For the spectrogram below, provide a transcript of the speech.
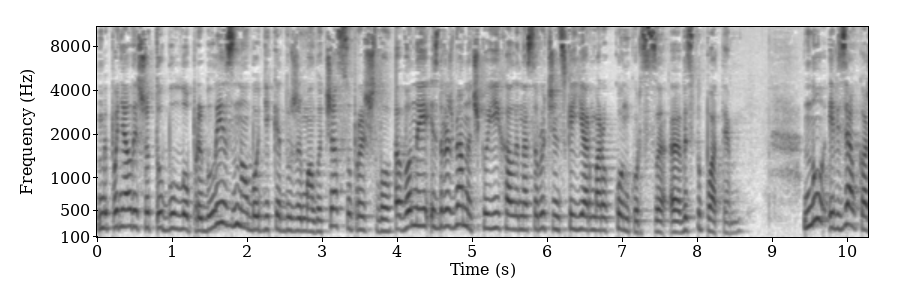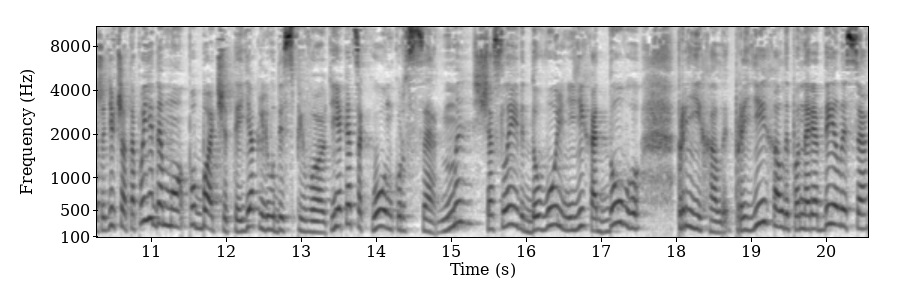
Ми поняли, що то було приблизно, бо тільки дуже мало часу пройшло. Вони із Дружбяночкою їхали на Сорочинський ярмарок конкурс е, виступати. Ну і взяв, каже, дівчата, поїдемо побачити, як люди співають, яке це конкурс. Все. Ми щасливі, довольні, їхати довго. Приїхали, приїхали, понарядилися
